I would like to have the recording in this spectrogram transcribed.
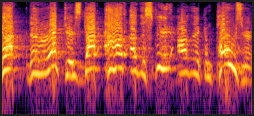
got, the directors got out of the spirit of the composer.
